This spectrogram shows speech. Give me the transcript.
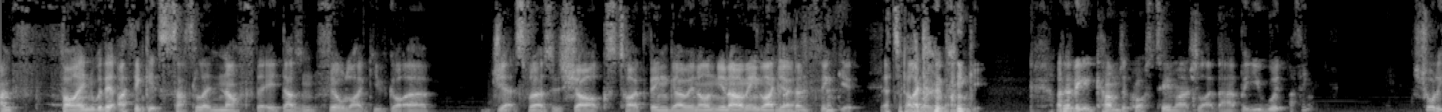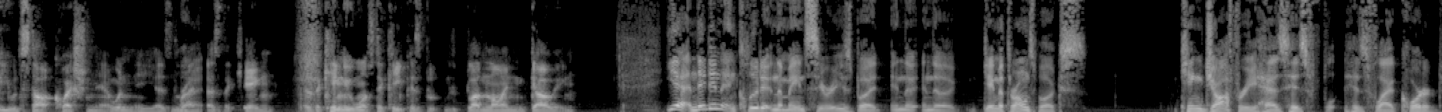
I'm fine with it. I think it's subtle enough that it doesn't feel like you've got a Jets versus Sharks type thing going on. You know what I mean? Like Yeah. I don't think it. That's what I I don't about. think it. I don't think it comes across too much like that. But you would. I think. Surely you would start questioning it, wouldn't you? As like, Right. as the king, as the king who wants to keep his bl- bloodline going. Yeah, and they didn't include it in the main series, but in the in the Game of Thrones books, King Joffrey has his fl- his flag quartered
